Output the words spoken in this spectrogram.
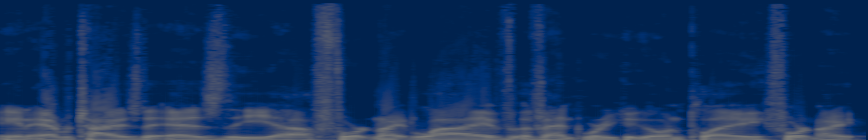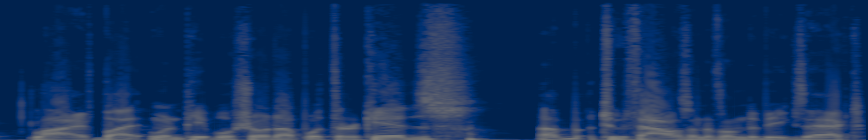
and advertised it as the uh, Fortnite Live event where you could go and play Fortnite live. But when people showed up with their kids, uh, 2,000 of them to be exact,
